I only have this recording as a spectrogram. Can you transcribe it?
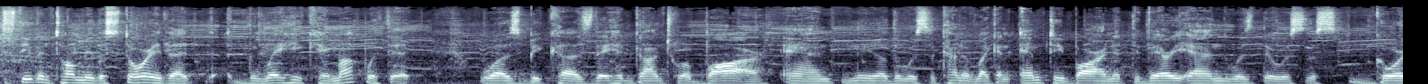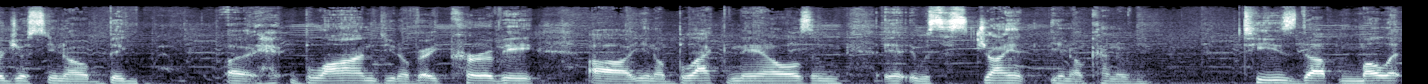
Steven told me the story that the way he came up with it was because they had gone to a bar and you know there was the kind of like an empty bar and at the very end was there was this gorgeous you know big uh, blonde you know very curvy uh, you know black nails and it, it was this giant you know kind of teased up mullet.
